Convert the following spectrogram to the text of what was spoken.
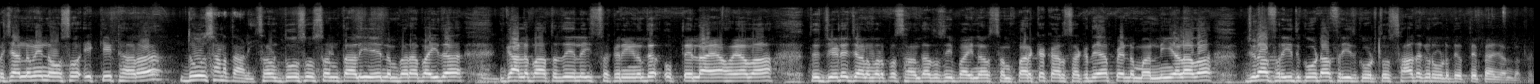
95921 18 247 ਸਨ 247 ਇਹ ਨੰਬਰ ਆ ਬਾਈ ਦਾ। ਗੱਲਬਾਤ ਦੇ ਲਈ ਸਕਰੀਨ ਦੇ ਉੱਤੇ ਲਾਇਆ ਹੋਇਆ ਵਾ ਤੇ ਜਿਹੜੇ ਜਾਨਵਰ ਪਸੰਦ ਆ ਤੁਸੀਂ ਬਾਈ ਨਾਲ ਸੰਪਰਕ ਕਰ ਸਕਦੇ ਆ। ਪਿੰਡ ਮਾਨੀ ਵਾਲਾ ਵਾ ਜ਼ਿਲ੍ਹਾ ਫਰੀਦਕੋਟ ਆ। ਫਰੀਦਕੋਟ ਤੋਂ ਸਾਧਕ ਰੋਡ ਦੇ ਉੱਤੇ ਪੈ ਜਾਂਦਾ ਫਿਰ।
